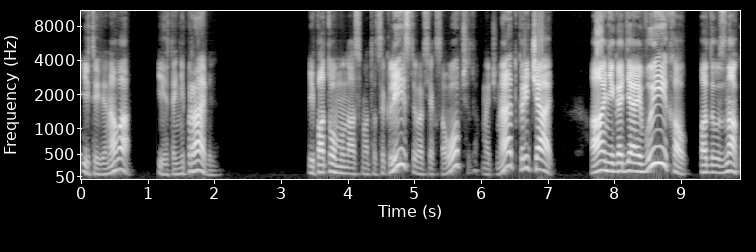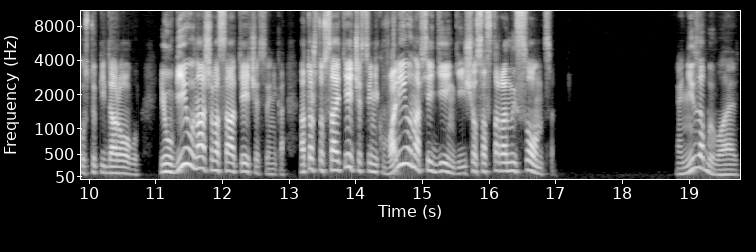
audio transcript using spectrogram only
И ты виноват. И это неправильно. И потом у нас мотоциклисты во всех сообществах начинают кричать. А, негодяй выехал под знак «Уступи дорогу» и убил нашего соотечественника. А то, что соотечественник валил на все деньги еще со стороны солнца, они забывают.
